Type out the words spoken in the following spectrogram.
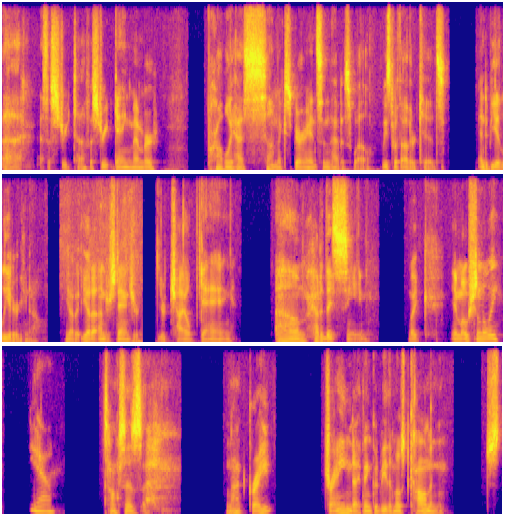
uh, as a street tough, a street gang member, probably has some experience in that as well, at least with other kids. And to be a leader, you know, you gotta you gotta understand your your child gang. Um, how did they seem? Like emotionally? Yeah. Tonk says, uh, not great. Drained, I think, would be the most common. Just,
